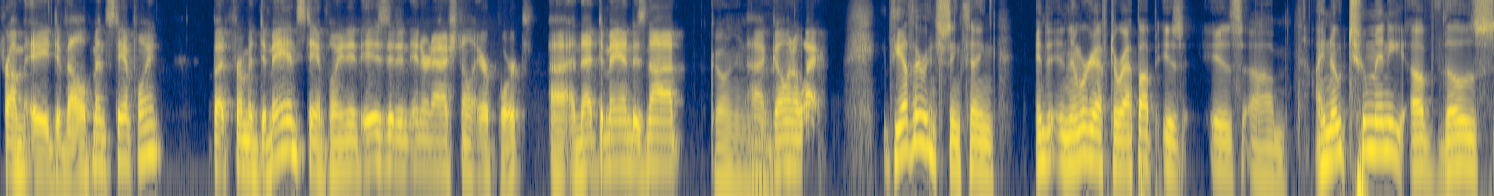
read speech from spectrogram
from a development standpoint. But from a demand standpoint, it is at an international airport, uh, and that demand is not going uh, going away. The other interesting thing, and, and then we're gonna have to wrap up, is is um, I know too many of those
